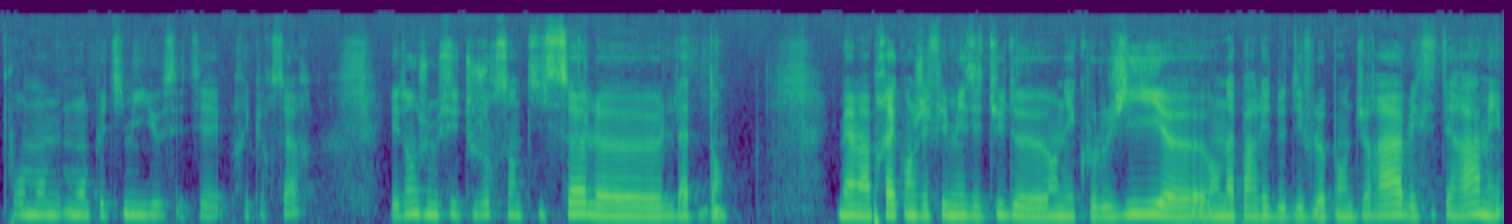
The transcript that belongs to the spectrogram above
pour mon, petit milieu, c'était précurseur. Et donc, je me suis toujours sentie seule là-dedans. Même après, quand j'ai fait mes études en écologie, on a parlé de développement durable, etc. Mais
